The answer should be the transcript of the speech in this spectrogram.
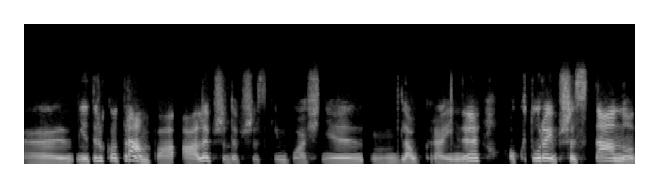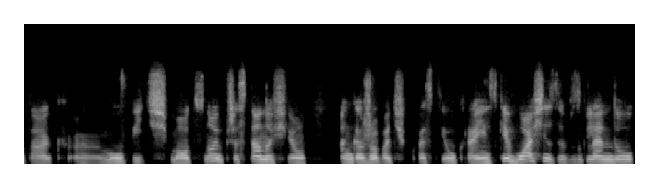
e, nie tylko Trumpa, ale przede wszystkim właśnie mm, dla Ukrainy, o której przestano tak mówić mocno i przestano się angażować w kwestie ukraińskie właśnie ze względu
